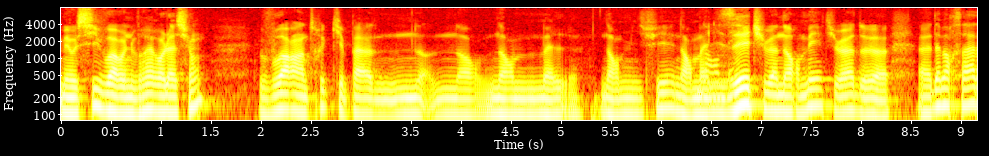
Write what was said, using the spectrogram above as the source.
Mais aussi voir une vraie relation voir un truc qui est pas no- nor- normal normifié normalisé tu vois normé tu vois de euh, d'abord ça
